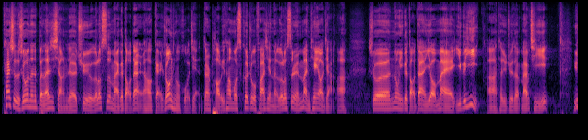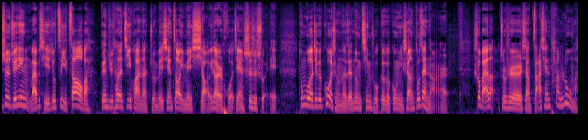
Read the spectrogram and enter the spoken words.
开始的时候呢，本来是想着去俄罗斯买个导弹，然后改装成火箭，但是跑了一趟莫斯科之后，发现呢，俄罗斯人漫天要价啊，说弄一个导弹要卖一个亿啊，他就觉得买不起，于是决定买不起就自己造吧。根据他的计划呢，准备先造一枚小一点的火箭试试水，通过这个过程呢，再弄清楚各个供应商都在哪儿。说白了就是想砸钱探路嘛。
